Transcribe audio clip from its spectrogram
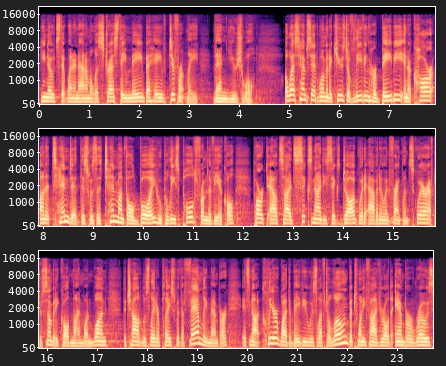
He notes that when an animal is stressed, they may behave differently than usual. A West Hempstead woman accused of leaving her baby in a car unattended. This was a 10 month old boy who police pulled from the vehicle, parked outside 696 Dogwood Avenue in Franklin Square after somebody called 911. The child was later placed with a family member. It's not clear why the baby was left alone, but 25 year old Amber Rose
